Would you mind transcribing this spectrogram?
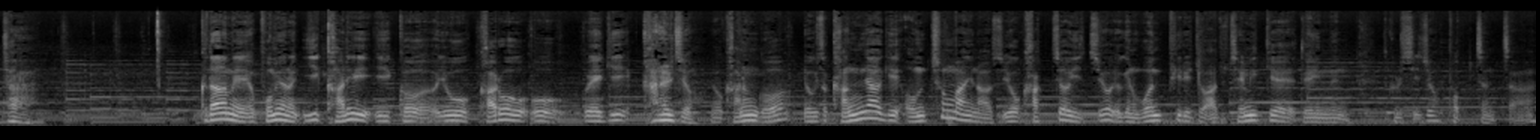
자. 그 다음에 보면은 이 간이 이그요 가로액이 가늘죠. 요 가는 거 여기서 강약이 엄청 많이 나왔어요. 요 각져 있죠. 여기는 원필이죠. 아주 재밌게 되어 있는 글씨죠. 법전자.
